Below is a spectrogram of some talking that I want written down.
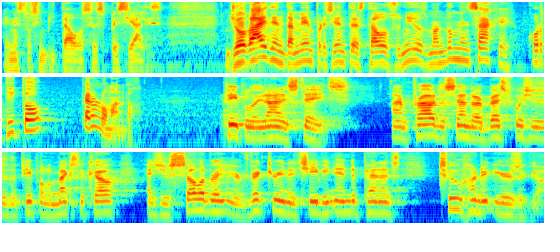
en estos invitados especiales. Joe Biden, también presidente de Estados Unidos, mandó un mensaje cortito, pero lo mandó. I'm proud to send our best wishes to the people of Mexico as you celebrate your victory in achieving independence 200 years ago.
